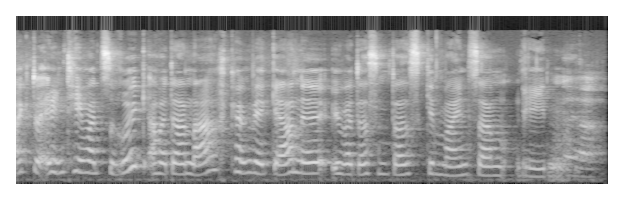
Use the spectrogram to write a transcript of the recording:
aktuellen Thema zurück, aber danach können wir gerne über das und das gemeinsam reden. Ja.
